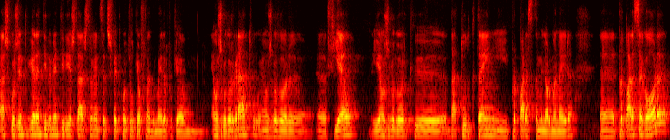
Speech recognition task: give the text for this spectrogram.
acho que o agente garantidamente iria estar extremamente satisfeito com aquilo que é o Fernando Meira, porque é um, é um jogador grato, é um jogador uh, fiel e é um jogador que dá tudo que tem e prepara-se da melhor maneira. Uh, prepara-se agora,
